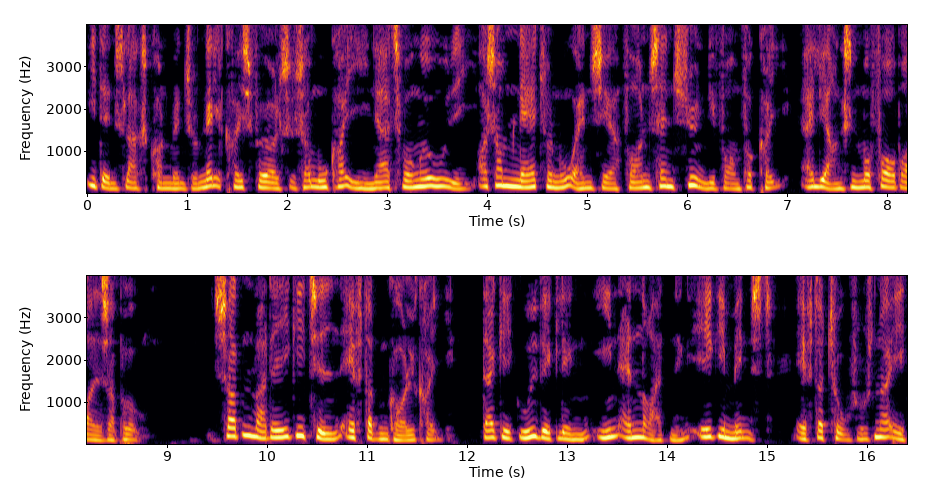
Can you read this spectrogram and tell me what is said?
i den slags konventionel krigsførelse, som Ukraine er tvunget ud i, og som NATO nu anser for en sandsynlig form for krig, alliancen må forberede sig på. Sådan var det ikke i tiden efter den kolde krig. Der gik udviklingen i en anden retning, ikke mindst efter 2001.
